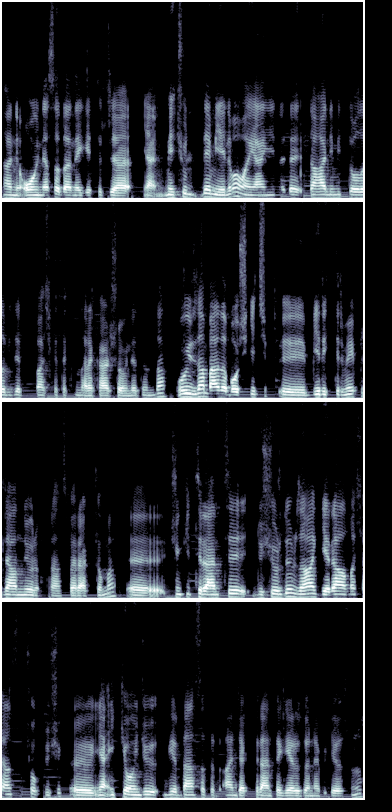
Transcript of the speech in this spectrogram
hani oynasa da ne getireceği yani meçhul demeyelim ama yani yine de daha limitli olabilir başka takımlara karşı oynadığından. O yüzden ben de boş geçip e, biriktirmeyi planlıyorum transfer hakkımı. E, çünkü Trent'i düşürdüğüm zaman geri alma şansı çok düşük. E, yani iki oyuncu birden satıp ancak Trent'e geri dönebiliyorsunuz.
